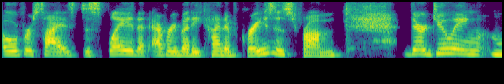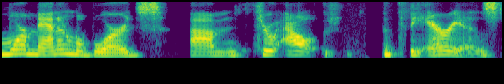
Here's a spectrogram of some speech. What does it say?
oversized display that everybody kind of grazes from they're doing more manimal boards um, throughout the areas.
